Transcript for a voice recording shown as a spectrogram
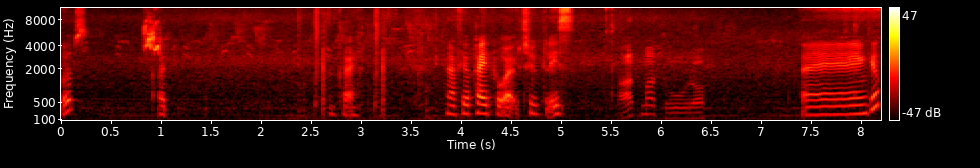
Whoops. Okay. For your paperwork too, please. Thank you.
